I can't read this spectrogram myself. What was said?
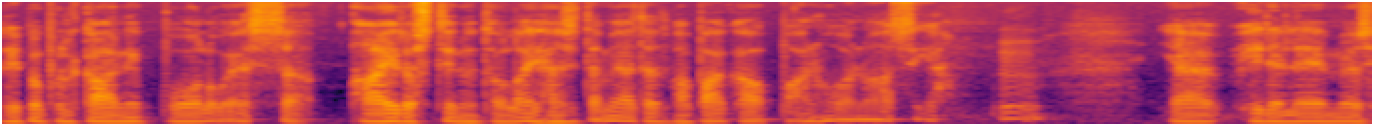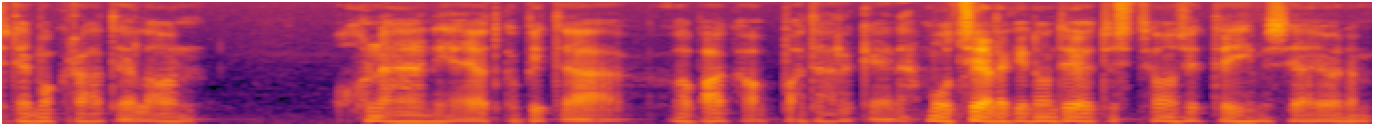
republikaanipuolueessa aidosti nyt olla ihan sitä mieltä, että vapaakauppa on huono asia. Mm. Ja edelleen myös demokraateilla on, on ääniä, jotka pitää vapaakauppaa tärkeänä. Mutta sielläkin on tietysti on sitten ihmisiä, joiden,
